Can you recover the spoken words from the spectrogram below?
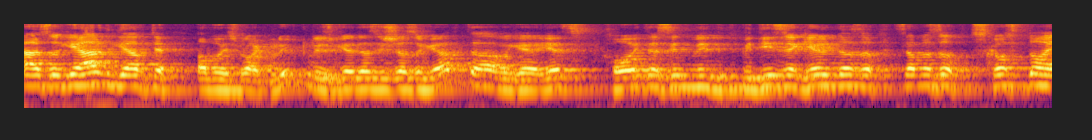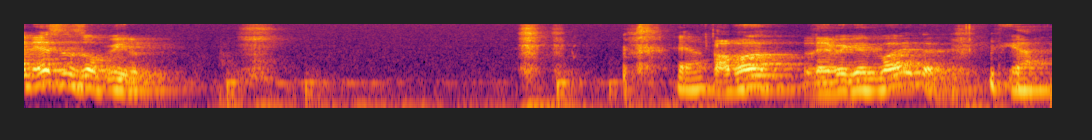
also Gehalt gehabt. Aber ich war glücklich, gell, dass ich das so gehabt habe. Gell. Jetzt, heute sind mit, mit diesem Geld, also, sagen wir so, es kostet nur ein Essen so viel. Ja. Aber Leben geht weiter. Ja.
